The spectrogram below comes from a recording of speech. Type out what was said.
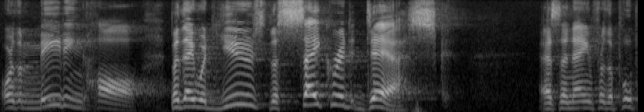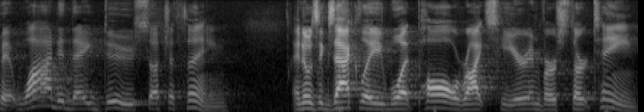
or the meeting hall. But they would use the sacred desk as the name for the pulpit. Why did they do such a thing? And it was exactly what Paul writes here in verse 13.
